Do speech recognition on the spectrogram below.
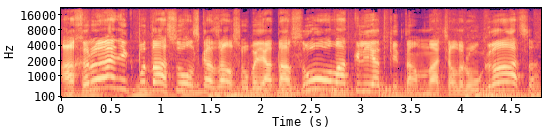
охранник подошел, сказал, чтобы я отошел от клетки Там начал ругаться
